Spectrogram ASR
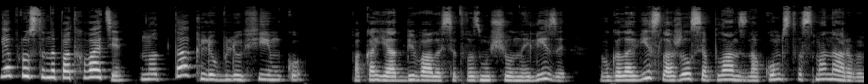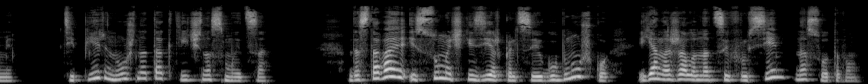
Я просто на подхвате, но так люблю Фимку». Пока я отбивалась от возмущенной Лизы, в голове сложился план знакомства с Монаровыми. Теперь нужно тактично смыться. Доставая из сумочки зеркальце и губнушку, я нажала на цифру 7 на сотовом.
